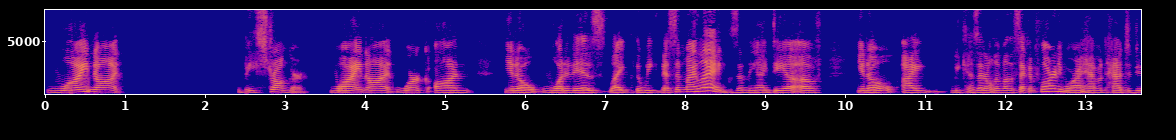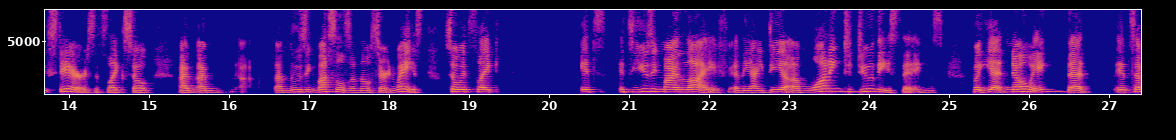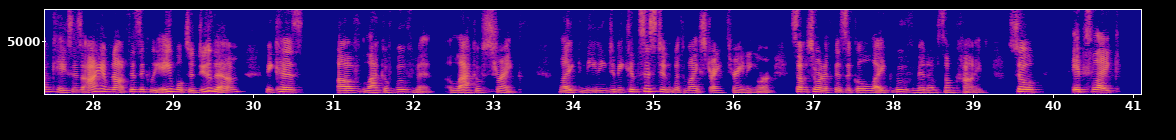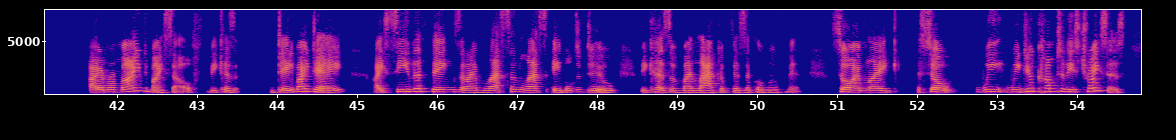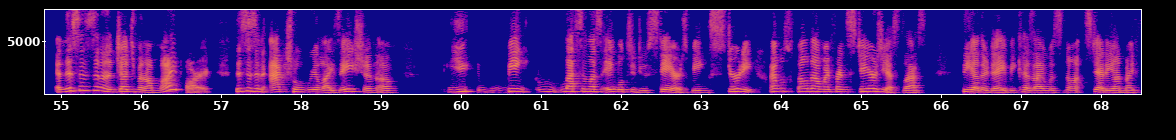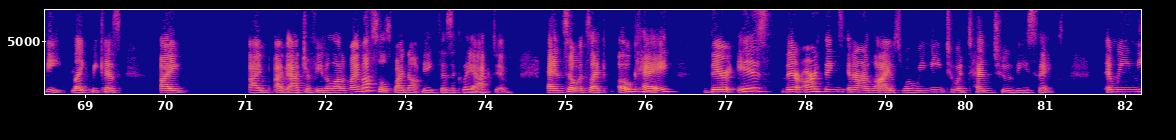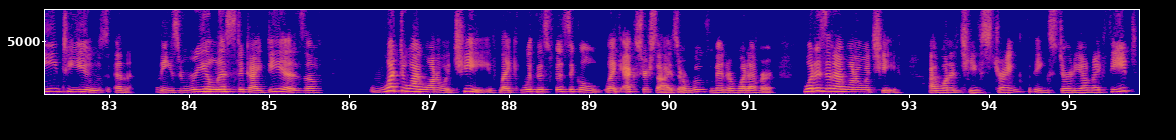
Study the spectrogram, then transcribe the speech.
why not be stronger? Why not work on, you know, what it is like the weakness in my legs and the idea of you know i because i don't live on the second floor anymore i haven't had to do stairs. It's like so i'm i'm i'm losing muscles in those certain ways. So it's like it's it's using my life and the idea of wanting to do these things but yet knowing that in some cases i am not physically able to do them because of lack of movement lack of strength like needing to be consistent with my strength training or some sort of physical like movement of some kind so it's like I remind myself because day by day, I see the things that I'm less and less able to do because of my lack of physical movement. So I'm like, so we we do come to these choices. And this isn't a judgment on my part. This is an actual realization of you being less and less able to do stairs, being sturdy. I almost fell down my friend's stairs yes last the other day because I was not steady on my feet. Like because I I've I've atrophied a lot of my muscles by not being physically active. And so it's like, okay, there is there are things in our lives where we need to attend to these things. And we need to use and these realistic ideas of what do I want to achieve? Like with this physical like exercise or movement or whatever. What is it I want to achieve? I want to achieve strength, being sturdy on my feet.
